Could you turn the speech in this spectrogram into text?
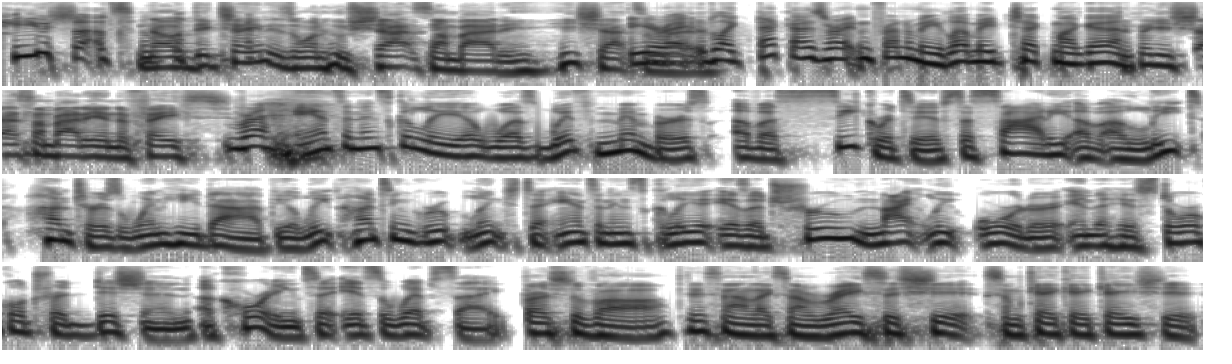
you shot someone. No, Dick Cheney is the one who shot somebody. He shot somebody. You're right. Like, that guy's right in front of me. Let me check my gun. I think he shot somebody in the face. Right. Antonin Scalia was with members of a secretive society of elite hunters when he died. The elite hunting group linked to Antonin Scalia is a true knightly order in the historical tradition, according to its website. First of all, this sounds like some racist shit, some KKK shit.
